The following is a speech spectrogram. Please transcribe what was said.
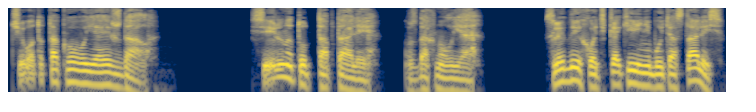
Чего-то такого я и ждал. «Сильно тут топтали», — вздохнул я. «Следы хоть какие-нибудь остались?»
